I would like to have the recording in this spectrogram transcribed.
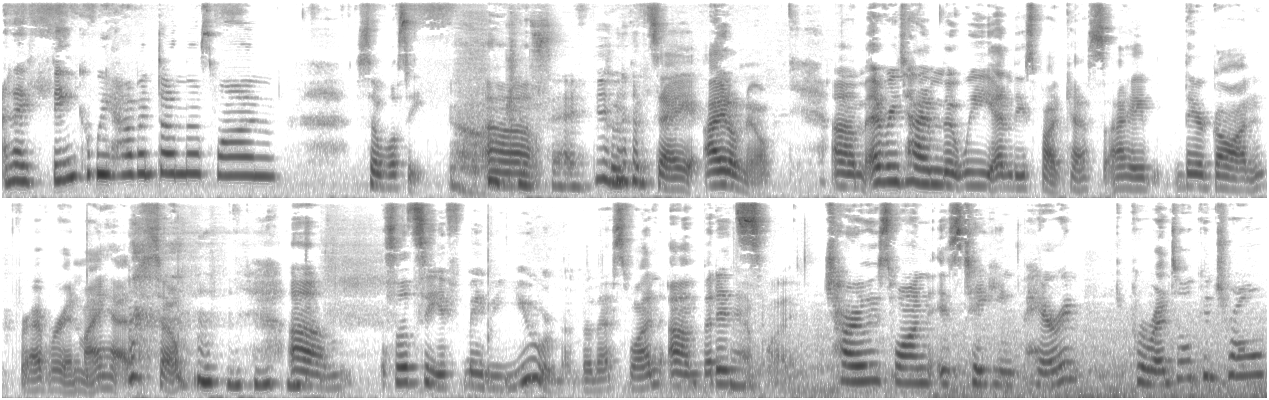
And I think we haven't done this one, so we'll see. Who Uh, can say? Who can say? I don't know. Um, every time that we end these podcasts, I they're gone forever in my head. So, um, so let's see if maybe you remember this one. Um, but it's boy. Charlie Swan is taking parent parental control.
